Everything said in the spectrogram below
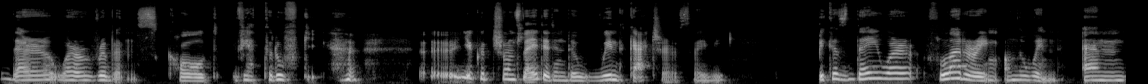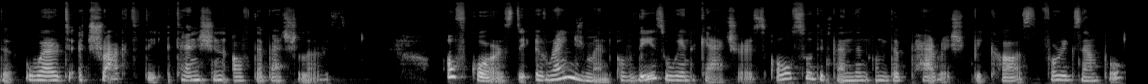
there were ribbons called wiatrówki. you could translate it into wind catchers, maybe, because they were fluttering on the wind and were to attract the attention of the bachelors. Of course, the arrangement of these wind catchers also depended on the parish because, for example,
